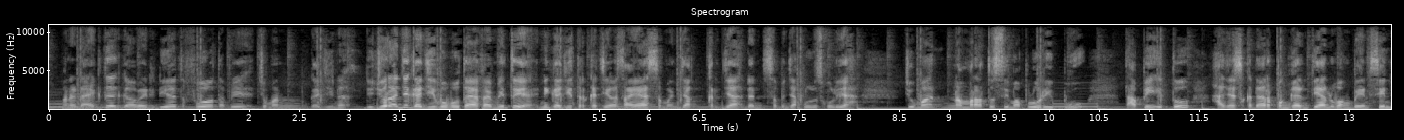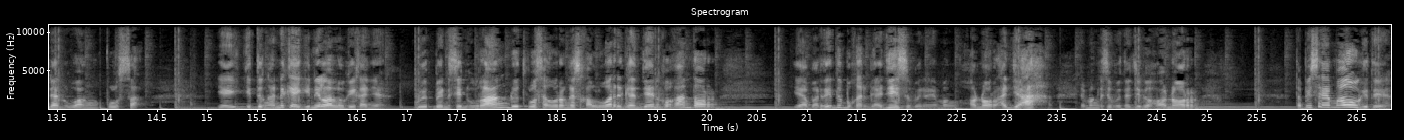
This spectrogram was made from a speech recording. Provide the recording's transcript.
mana daik tuh gawe di dia tuh full tapi cuman gajinya jujur aja gaji Boboto FM itu ya ini gaji terkecil saya semenjak kerja dan semenjak lulus kuliah. Cuma 650 ribu tapi itu hanya sekedar penggantian uang bensin dan uang pulsa. Ya hitungannya kayak gini lah logikanya. Duit bensin orang duit pulsa orang gak keluar digantian kok kantor. Ya berarti itu bukan gaji sebenarnya emang honor aja. Emang disebutnya juga honor tapi saya mau gitu ya.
